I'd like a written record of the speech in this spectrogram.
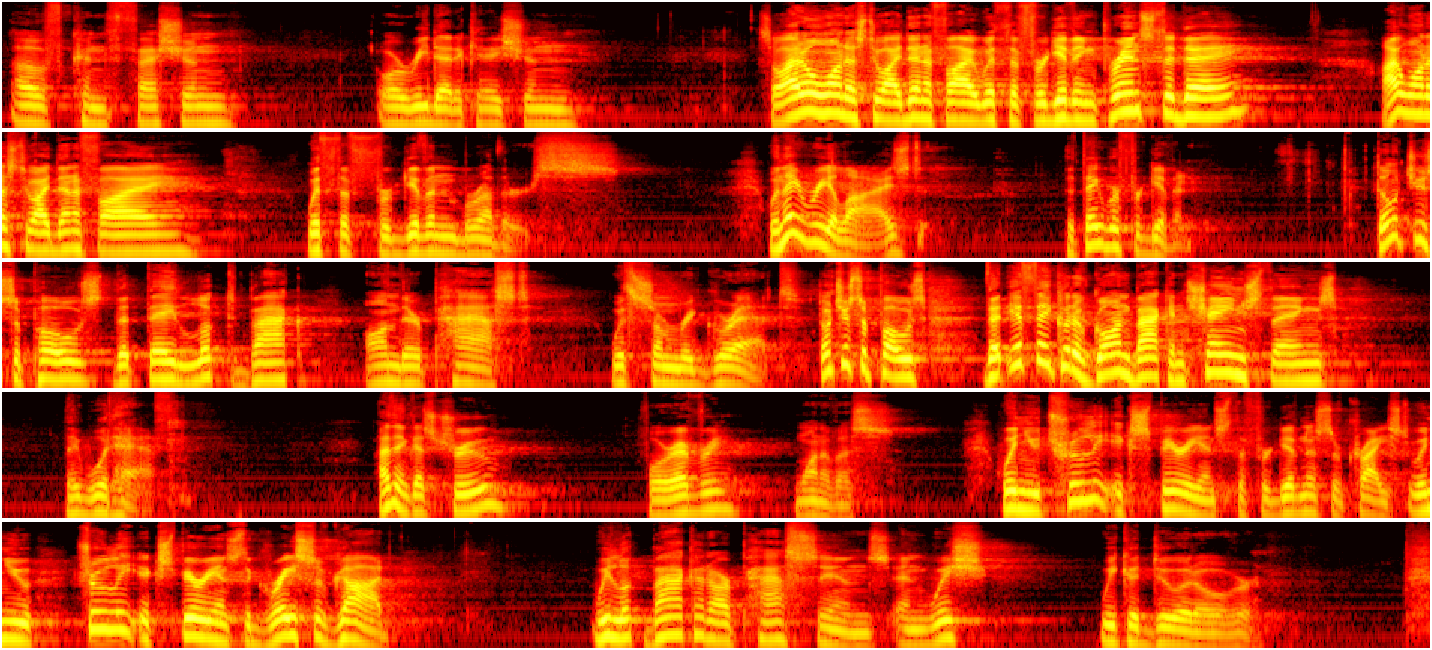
of confession or rededication so I don't want us to identify with the forgiving prince today. I want us to identify with the forgiven brothers. When they realized that they were forgiven, don't you suppose that they looked back on their past with some regret? Don't you suppose that if they could have gone back and changed things, they would have? I think that's true for every one of us when you truly experience the forgiveness of Christ, when you truly experience the grace of God, we look back at our past sins and wish we could do it over.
